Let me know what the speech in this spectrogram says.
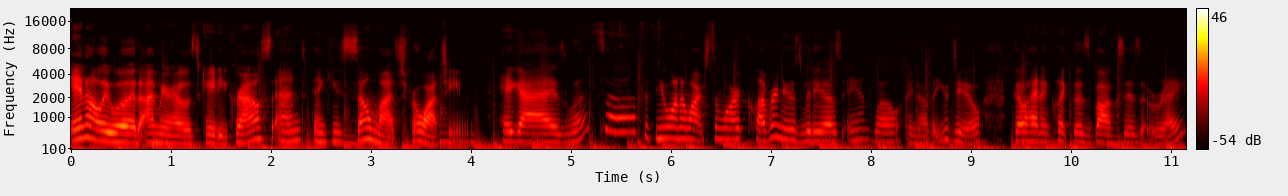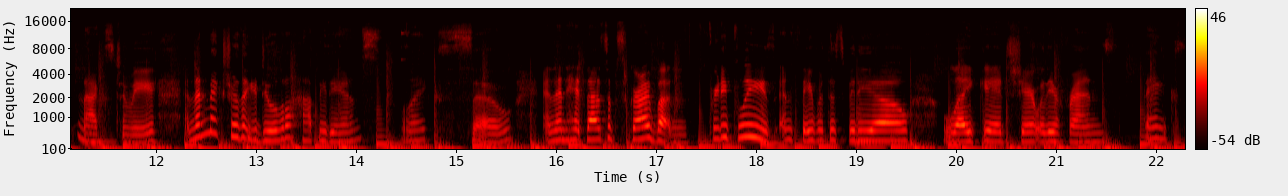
In Hollywood, I'm your host, Katie Krause, and thank you so much for watching. Hey guys, what's up? If you want to watch some more Clevver News videos, and well, I know that you do, go ahead and click those boxes right next to me, and then make sure that you do a little happy dance, like so, and then hit that subscribe button, pretty please, and favorite this video, like it, share it with your friends. Thanks.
